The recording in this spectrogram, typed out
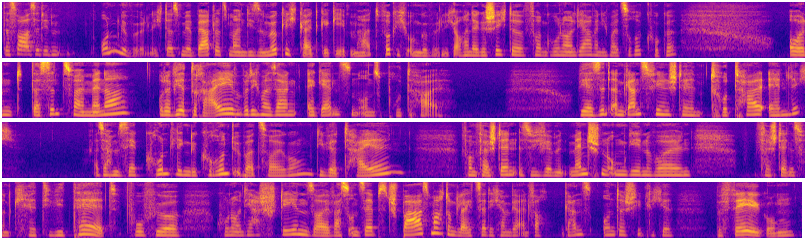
Das war außerdem ungewöhnlich, dass mir Bertelsmann diese Möglichkeit gegeben hat. Wirklich ungewöhnlich. Auch in der Geschichte von Gruner und Jahr, wenn ich mal zurückgucke. Und das sind zwei Männer, oder wir drei, würde ich mal sagen, ergänzen uns brutal. Wir sind an ganz vielen Stellen total ähnlich. Also haben sehr grundlegende Grundüberzeugungen, die wir teilen, vom Verständnis, wie wir mit Menschen umgehen wollen, Verständnis von Kreativität, wofür Gruner und Ja stehen soll, was uns selbst Spaß macht und gleichzeitig haben wir einfach ganz unterschiedliche Befähigungen,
